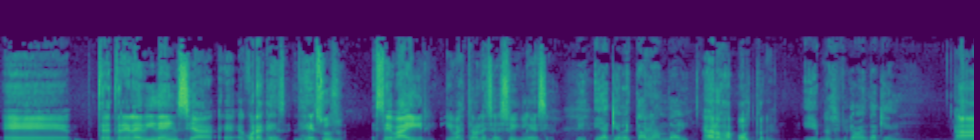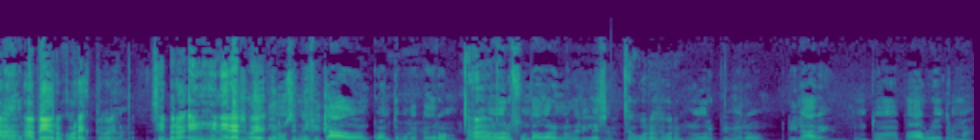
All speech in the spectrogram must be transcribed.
tener la evidencia, recuerda que Jesús se va a ir y va a establecer su iglesia. ¿Y, a quién le está hablando ahí? A los apóstoles. ¿Y específicamente a quién? A Pedro, correcto, correcto. Sí, pero en general... Pues, tiene un significado en cuanto, porque Pedro ah, uno de los fundadores ¿no? de la iglesia. Seguro, seguro. Uno de los primeros pilares, junto a Pablo y otros más.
